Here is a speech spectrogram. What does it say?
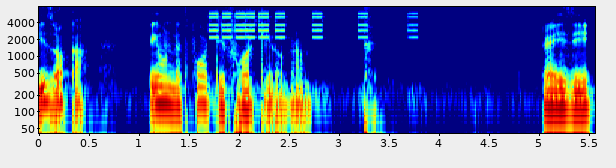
Zoka. 344 kilogram. Crazy.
